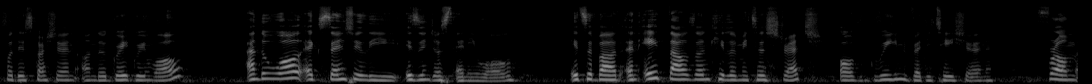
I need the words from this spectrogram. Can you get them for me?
for discussion on the Great Green Wall. And the wall essentially isn't just any wall. It's about an 8,000 kilometer stretch of green vegetation from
